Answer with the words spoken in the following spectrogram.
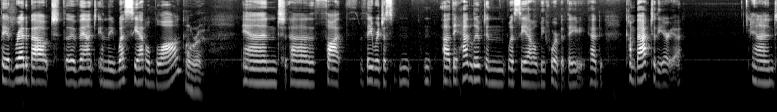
they had read about the event in the West Seattle blog All right. and uh, thought they were just uh, they had lived in West Seattle before, but they had come back to the area and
